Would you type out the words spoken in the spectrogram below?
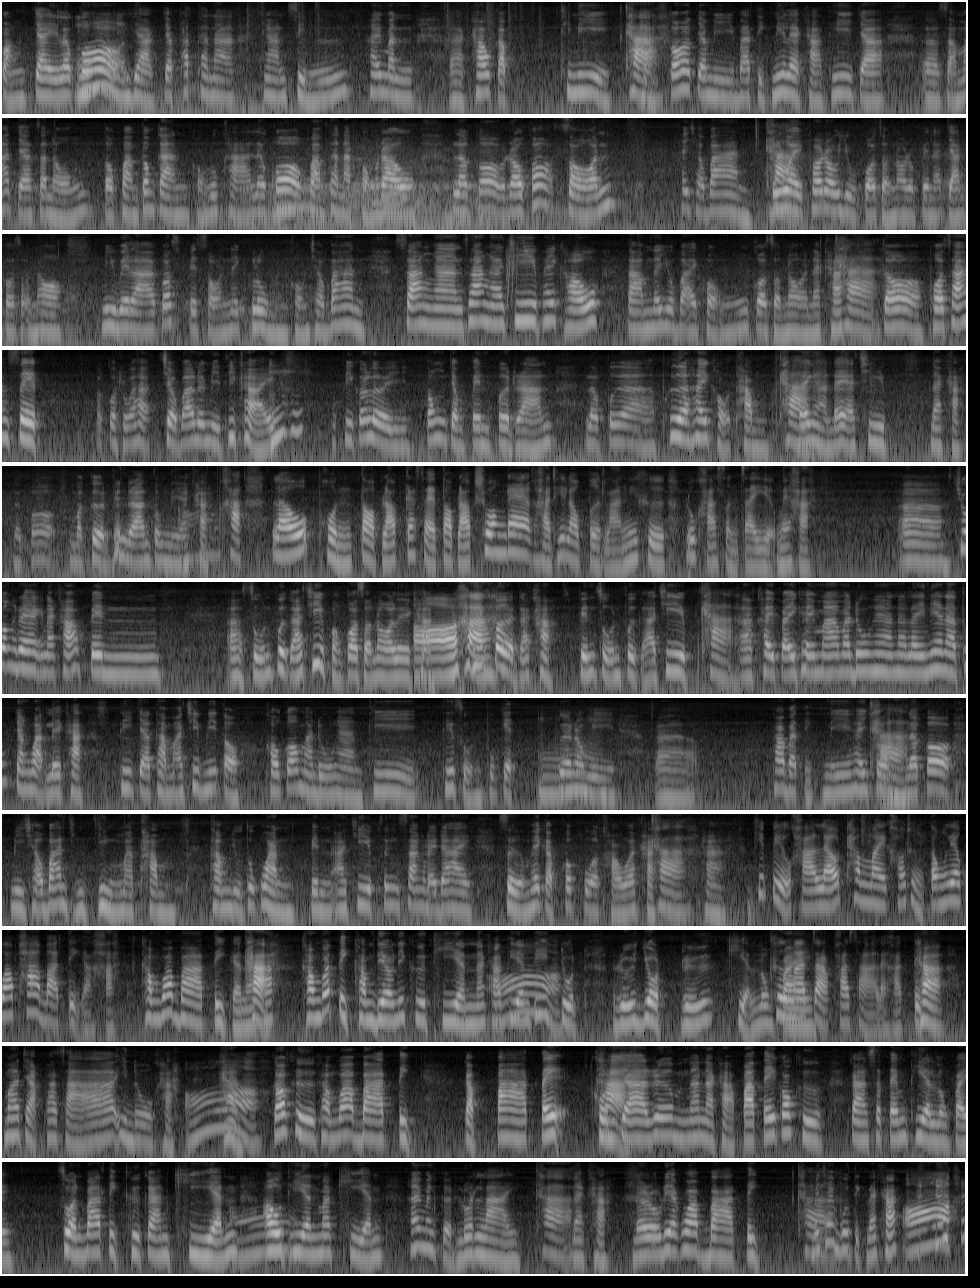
ฝังใจแล้วก็อืมอยากจะพัฒนางานศิลป์ให้มันเอ่อเข้ากับที่นี่ค่ะก็จะมีบาติกนี่แหละค่ะที่จะเอ่อสามารถจะสนองต่อความต้องการของลูกค้า แล้วก็อืมความถนัดของเรา แล้วก็เราก็สอน ให้ชาวบ้านค่ะ ด้วย เพราะเราอยู่กศนเราเป็นอาจารย์กศน มีเวลาก็ไปสอนในกลุ่มของชาวบ้าน สร้างงานสร้างอาชีพให้เขาตามนโยบายของกศนนะคะ ค่ะ ก็พอสร้างเสร็จ ปรากฏว่าชาวบ้านไม่มีที่ขาย อือฮึ พี่ก็เลยต้องจำเป็นเปิดร้าน แล้วเพื่อเพื่อให้เขาทค่ะำได้งานได้อาชีพ นะคะ แล้วก็มาเกิดเป็นร้านตรงเนี้ยค่ะ ค่ะ แล้วผลตอบรับกระแสตอบรับช่วงแรกค่ะ ที่เราเปิดร้านนี่คือลูกค้าสนใจเยอะไหมคะ อ่าช่วงแรกนะคะเป็นอ่าศูนย์ฝึกอาชีพของกศนเลยค่ะ อ๋อค่ะ ที่เปิดนะคะเป็นศูนย์ฝึกอาชีพค่ะ อ่าใครไปใครมามาดูงานอะไรเนี่ยนะทุกจังหวัดเลยค่ะ ที่จะทำอาชีพนี้ต่อเขาก็มาดูงานที่ที่ศูนย์ภูเก็ตอืมเพื่อเรามีอ่า ผ้าบาติกนี้ให้ชม ค่ะ แล้วก็มีชาวบ้านจริง ๆ มาทำทำอยู่ทุกวันเป็นอาชีพซึ่งสร้างรายได้เสริมให้กับครอบครัวเขาอะค่ะค่ะ ค่ะ พี่ปิ๋วคะแล้วทำไมเขาถึงต้องเรียกว่าผ้าบาติกอะคะ คำว่าบาติกอะนะค่ะคะคำว่าติกคำเดียวนี่คือเทียนนะคะ อ๋อ เทียนที่จุดหรือหยดหรือเขียนลงคือไปมาจากภาษาอะไรคะติกค่ะ มาจากภาษาอินโดค่ะอ๋อ ค่ะ ก็คือคำว่าบาติกกับปาเตะคนค่ะ จะเริ่มนั่นนะคะปาเตะก็คือ การสแตมป์เทียนลงไป ส่วนบาติกคือการเขียน อ๋อ เอาเทียนมาเขียนให้มันเกิดลวดลายค่ะนะคะ แล้วเราเรียกว่าบาติก ค่ะไม่ใช่บูติกนะคะอ๋อ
